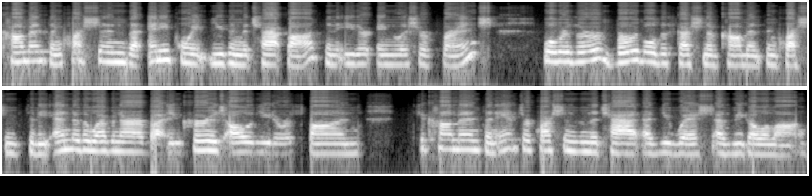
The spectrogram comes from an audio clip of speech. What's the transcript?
comments and questions at any point using the chat box in either English or French. We'll reserve verbal discussion of comments and questions to the end of the webinar, but encourage all of you to respond to comments and answer questions in the chat as you wish as we go along.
